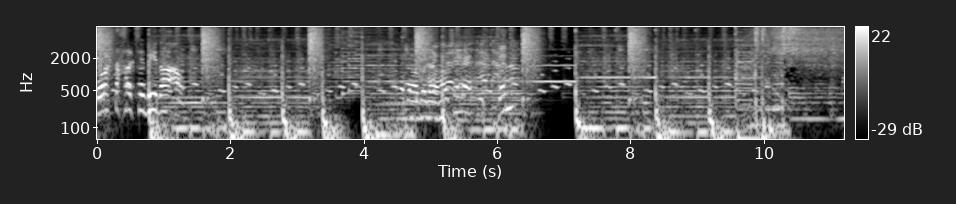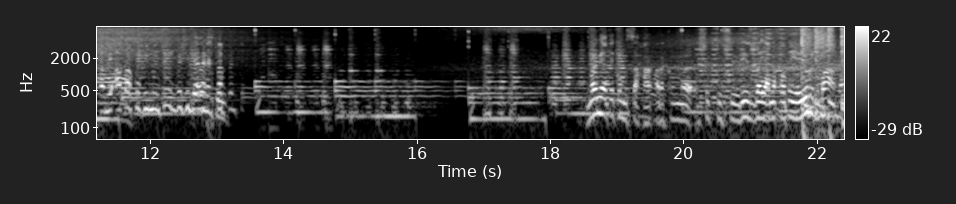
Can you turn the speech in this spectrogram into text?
وراك تحرك في بضاعه هذا من هاوش أنا في منتوج باش يبدا لك المهم يعطيكم الصحة راكم شفتوا السيريز ضيعنا قضية يورد باقة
